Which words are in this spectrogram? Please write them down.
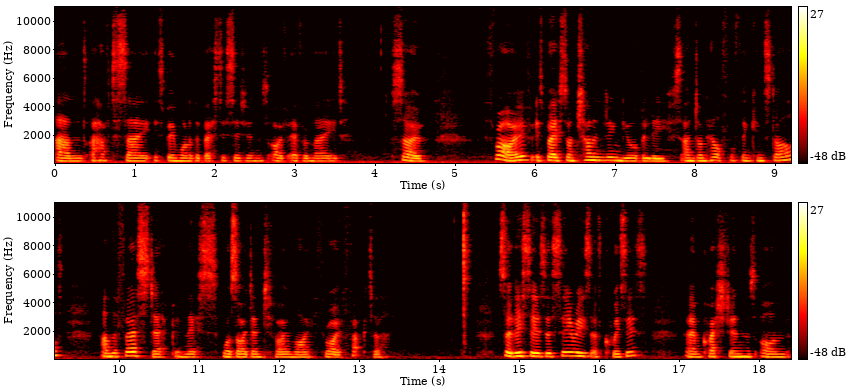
and I have to say it's been one of the best decisions I've ever made. So, Thrive is based on challenging your beliefs and unhelpful thinking styles, and the first step in this was identify my Thrive factor. So, this is a series of quizzes, um, questions on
